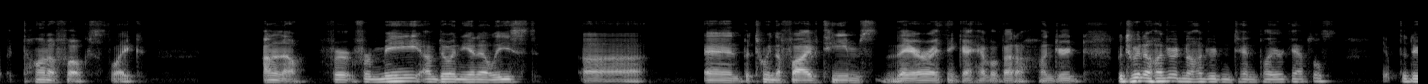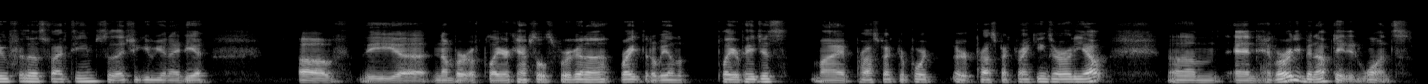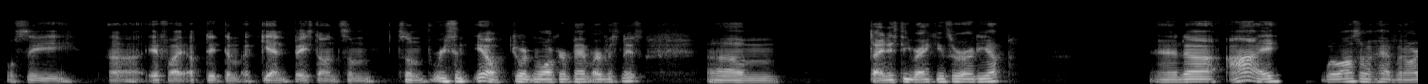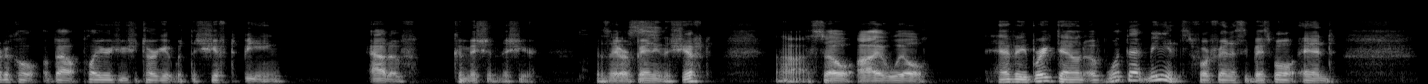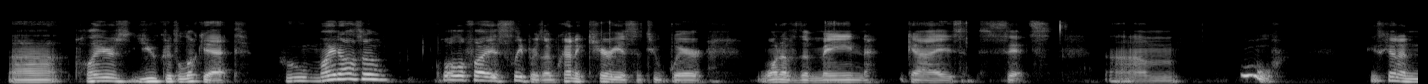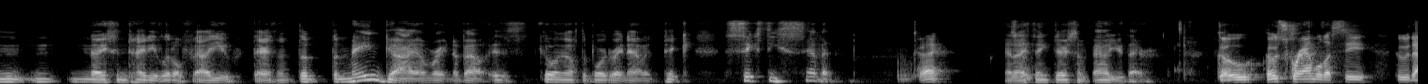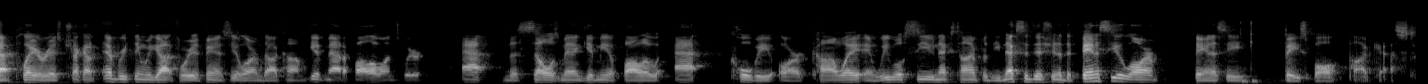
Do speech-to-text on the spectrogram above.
a ton of folks. Like I don't know. For for me, I'm doing the NL East. Uh, and between the five teams there, I think I have about a hundred between a hundred and 110 player capsules Yep. to do for those five teams. So that should give you an idea of the uh, number of player capsules we're gonna write. That'll be on the player pages. My prospect report or prospect rankings are already out, um, and have already been updated once. We'll see uh, if I update them again based on some some recent, you know, Jordan Walker, Matt Mervis news. Um, dynasty rankings are already up. And uh, I will also have an article about players you should target with the shift being out of commission this year because they are banning the shift. Uh, so I will have a breakdown of what that means for fantasy baseball and uh, players you could look at who might also qualify as sleepers. I'm kind of curious as to where one of the main guys sits. Um, ooh, he's got a n- nice and tidy little value there. The, the the main guy I'm writing about is going off the board right now at pick 67. Okay. And so I think there's some value there. Go go scramble to see who that player is. Check out everything we got for you at fantasyalarm.com. Give Matt a follow on Twitter at the Selzman. Give me a follow at Colby R. Conway. And we will see you next time for the next edition of the Fantasy Alarm Fantasy Baseball Podcast.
